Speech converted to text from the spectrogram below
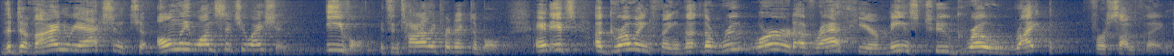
the divine reaction to only one situation evil. It's entirely predictable. And it's a growing thing. The, the root word of wrath here means to grow ripe for something.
